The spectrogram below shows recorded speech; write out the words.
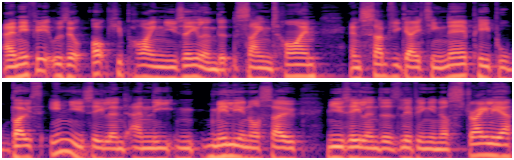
And if it was occupying New Zealand at the same time and subjugating their people both in New Zealand and the million or so New Zealanders living in Australia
